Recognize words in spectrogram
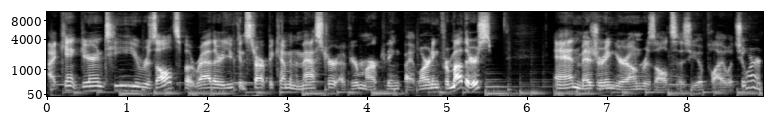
I can't guarantee you results, but rather you can start becoming the master of your marketing by learning from others and measuring your own results as you apply what you learn.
